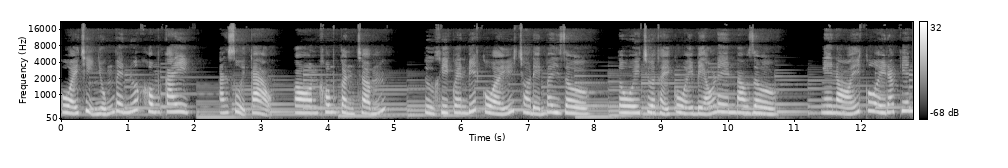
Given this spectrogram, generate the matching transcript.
cô ấy chỉ nhúng bên nước không cay, ăn sủi cảo, còn không cần chấm. Từ khi quen biết cô ấy cho đến bây giờ, tôi chưa thấy cô ấy béo lên bao giờ. Nghe nói cô ấy đã kiên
